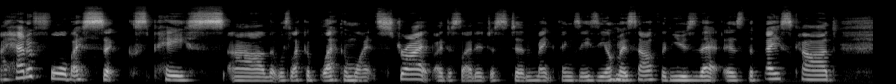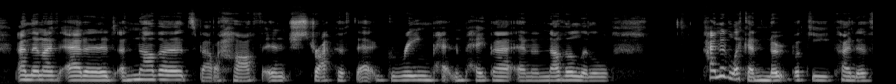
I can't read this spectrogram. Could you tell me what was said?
I had a 4 by 6 piece uh, that was like a black and white stripe. I decided just to make things easy on myself and use that as the base card. And then I've added another, it's about a half inch stripe of that green pattern paper and another little kind of like a notebooky kind of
